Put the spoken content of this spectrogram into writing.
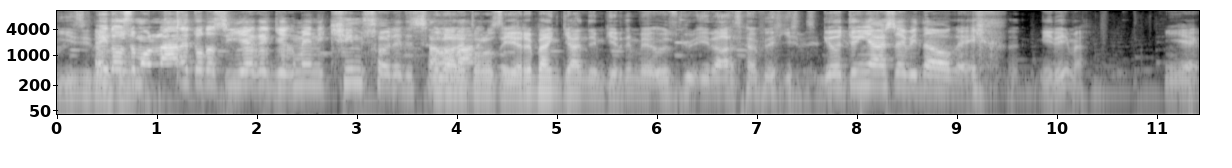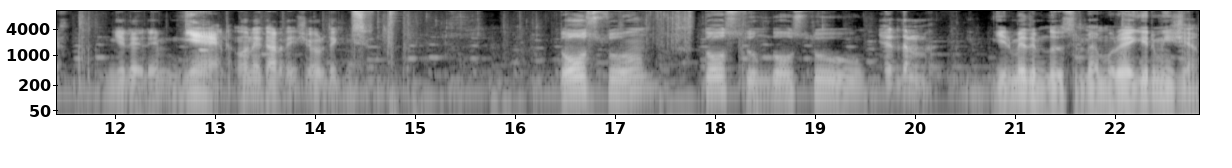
Easy dostum. Hey dostum o lanet odası yere girmeni kim söyledi sana lanet lan? orası yere ben kendim girdim ve özgür irademle girdim. Götün yerse bir daha oraya. Gireyim mi? Yer. Girelim. Gir. O ne kardeş? Ördek misin? Dostum. Dostum dostum. Girdin mi? Girmedim dostum. Ben buraya girmeyeceğim.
